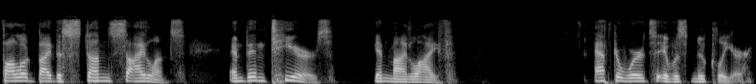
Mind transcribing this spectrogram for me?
followed by the stunned silence, and then tears in my life. Afterwards, it was nuclear.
